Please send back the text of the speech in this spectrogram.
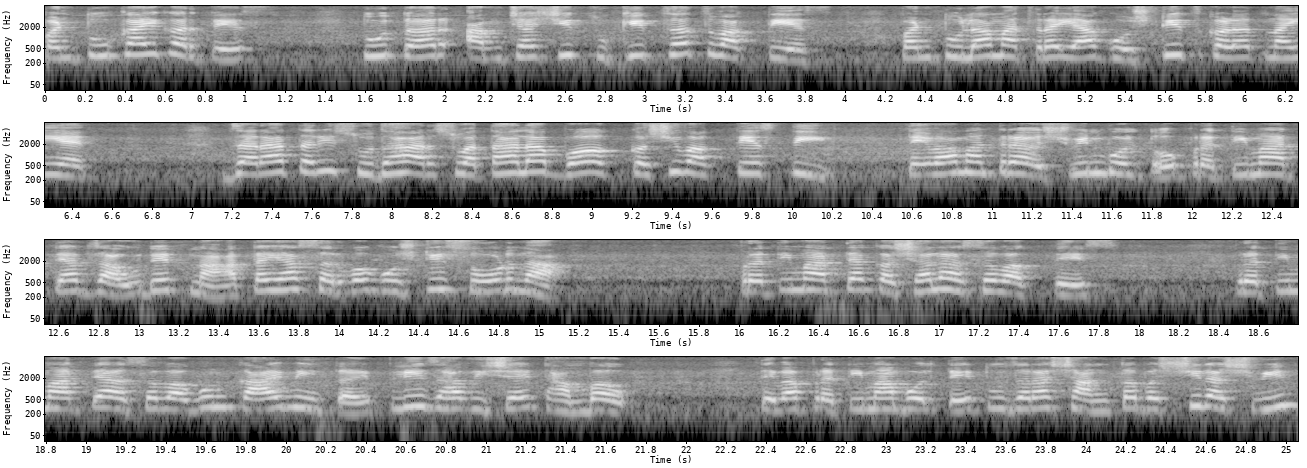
पण तू काय करतेस? तू तर आमच्याशी चुकीचंच वागतेस पण तुला मात्र या गोष्टीच कळत नाही आहेत जरा तरी सुधार स्वतःला बघ कशी वागतेस ती. तेव्हा मात्र अश्विन बोलतो प्रतिमा आत्या जाऊ देत ना आता ह्या सर्व गोष्टी सोड ना. प्रतिमा आत्या कशाला असं वागतेस? प्रतिमा आत्या असं वागून काय मिळतंय? प्लीज हा विषय थांबव. तेव्हा प्रतिमा बोलते तू जरा शांत बसशील अश्विन?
